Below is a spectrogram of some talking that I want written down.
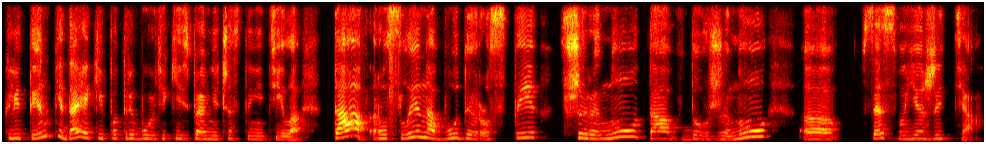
клітинки, да, які потребують якійсь певній частині тіла, та рослина буде рости в ширину та в довжину. е, все своє життя.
